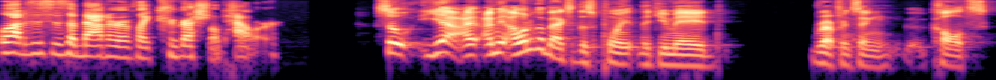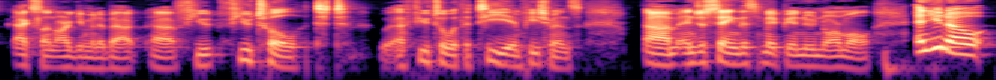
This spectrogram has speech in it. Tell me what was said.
lot of this is a matter of like congressional power. So yeah, I, I mean, I want to go back to this point that you made, referencing Kalt's excellent argument about uh, futile, uh, futile with a T impeachments, um, and just saying this may be a new normal. And you know,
